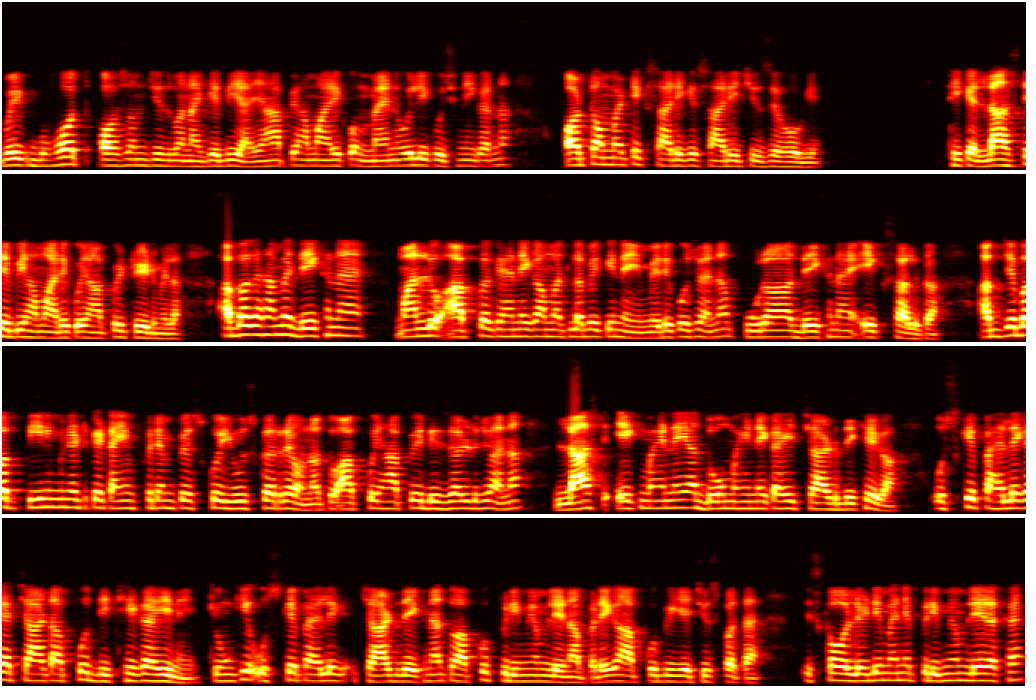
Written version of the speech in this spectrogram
वो एक बहुत औसम चीज़ बना के दिया। यहाँ पे हमारे को मैनुअली कुछ नहीं करना ऑटोमेटिक सारी की सारी चीज़ें होगी। ठीक है लास्ट डे भी हमारे को यहाँ पे ट्रेड मिला। अब अगर हमें देखना है, मान लो आपका कहने का मतलब है कि नहीं, मेरे को जो है ना पूरा देखना है एक साल का। अब जब आप तीन मिनट के टाइम फ्रेम पे इसको यूज़ कर रहे हो ना तो आपको यहाँ पे रिज़ल्ट जो है ना लास्ट एक महीने या दो महीने का ही चार्ट दिखेगा। उसके पहले का चार्ट आपको दिखेगा ही नहीं, क्योंकि उसके पहले चार्ट देखना तो आपको प्रीमियम लेना पड़ेगा, आपको भी ये चीज़ पता है। इसका ऑलरेडी मैंने प्रीमियम ले रखा है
